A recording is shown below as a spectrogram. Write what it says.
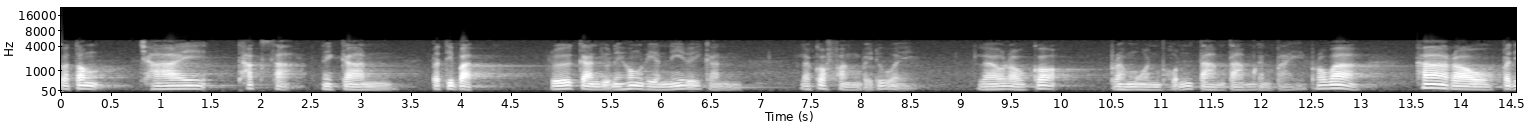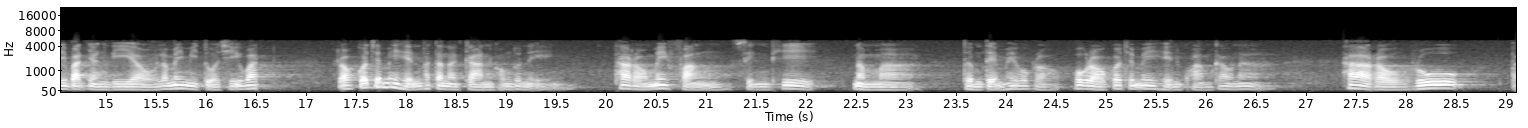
ก็ต้องใช้ทักษะในการปฏิบัติ หรือการอยู่ในห้องเรียนนี้ด้วยกัน แล้วก็ฟังไปด้วย แล้วเราก็ประมวลผลตามตามกันไป เพราะว่า ถ้าเราปฏิบัติอย่างเดียวแล้วไม่มีตัวชี้วัด เราก็จะไม่เห็นพัฒนาการของตนเอง ถ้าเราไม่ฟังสิ่งที่นำมาเติมเต็มให้พวกเรา พวกเราก็จะไม่เห็นความก้าวหน้า ถ้าเรารู้ป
